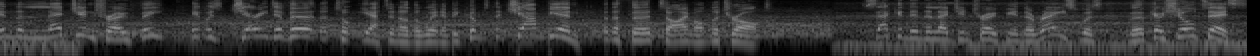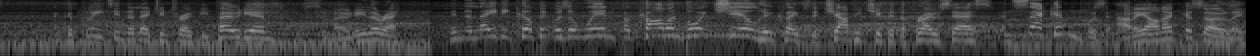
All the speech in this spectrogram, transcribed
In the Legend Trophy, it was Jerry Devert that took yet another win and becomes the champion for the third time on the trot. Second in the Legend Trophy in the race was Mirko Schultis, and completing the Legend Trophy podium Simone Loretta. In the Lady Cup, it was a win for Carmen Boit who claims the championship in the process, and second was Ariana Casoli.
